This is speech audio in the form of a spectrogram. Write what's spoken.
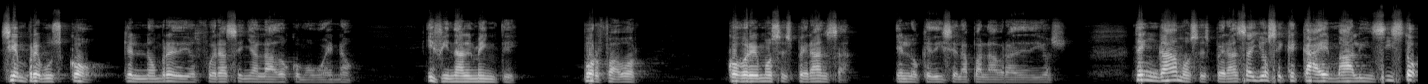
Siempre buscó que el nombre de Dios fuera señalado como bueno. Y finalmente, por favor, cobremos esperanza en lo que dice la palabra de Dios. Tengamos esperanza. Yo sé que cae mal, insisto,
